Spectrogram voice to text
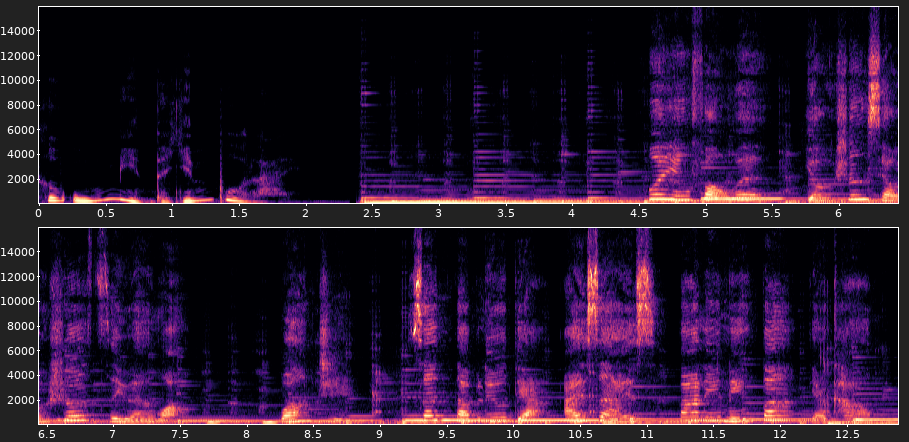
和吴敏的阴部来。欢迎访问有声小说资源网，网址：三 w 点 ss 八零零八点 com。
